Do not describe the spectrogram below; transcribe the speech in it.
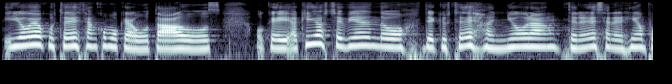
y yo veo que ustedes están como que agotados, ok, aquí yo estoy viendo de que ustedes añoran tener esa energía un poco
